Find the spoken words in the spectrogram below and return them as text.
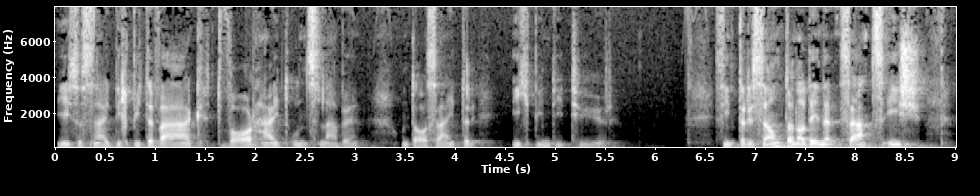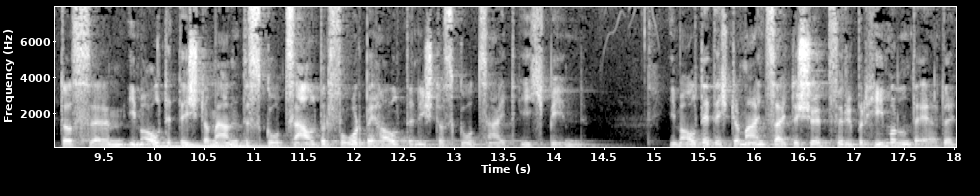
Jesus sagt, ich bin der Weg, die Wahrheit und das Leben. Und da sagt er, ich bin die Tür. Das Interessante an diesen Sätzen ist, dass ähm, im Alten Testament dass Gott selber vorbehalten ist, dass Gott sagt, ich bin. Im Alten Testament sagt der Schöpfer über Himmel und Erde,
